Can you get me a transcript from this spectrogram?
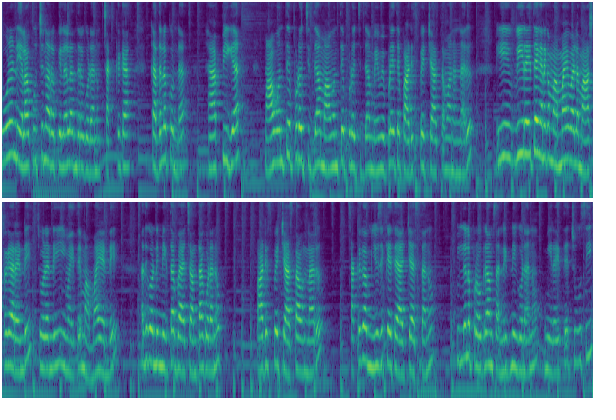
చూడండి ఎలా కూర్చున్నారో పిల్లలందరూ కూడాను చక్కగా కదలకుండా హ్యాపీగా మా వంతు ఎప్పుడు వచ్చిద్దా మా వంతు ఎప్పుడు వచ్చిద్దా మేము ఎప్పుడైతే పార్టిసిపేట్ చేస్తామని ఉన్నారు. ఈ వీరైతే కనుక మా అమ్మాయి వాళ్ళ మాస్టర్ గారండి. చూడండి ఈమైతే మా అమ్మాయి అండి. అదిగోండి మిగతా బ్యాచ్ అంతా కూడాను పార్టిసిపేట్ చేస్తూ ఉన్నారు. చక్కగా మ్యూజిక్ అయితే యాడ్ చేస్తాను. పిల్లల ప్రోగ్రామ్స్ అన్నింటినీ కూడాను మీరైతే చూసి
